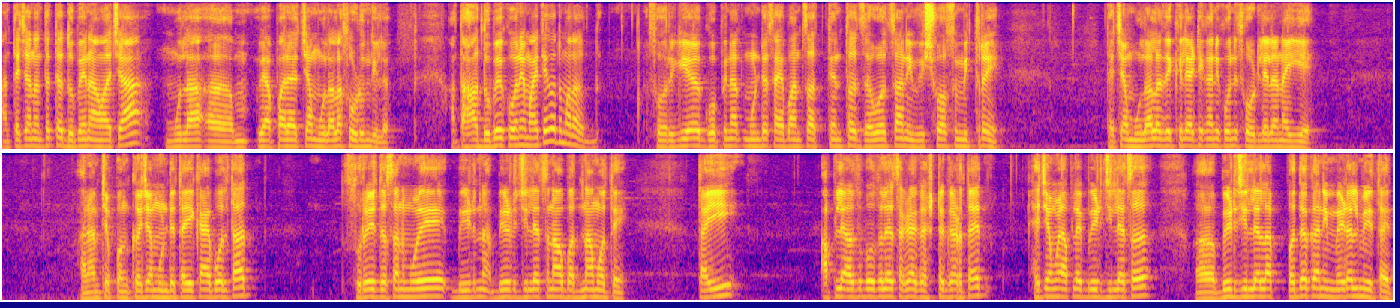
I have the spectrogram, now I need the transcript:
आणि त्याच्यानंतर त्या दुबे नावाच्या मुला व्यापाऱ्याच्या मुलाला सोडून दिलं. आता हा दुबे कोण आहे माहिती आहे का तुम्हाला? स्वर्गीय गोपीनाथ मुंडे साहेबांचा अत्यंत जवळचा आणि विश्वासू मित्र आहे. त्याच्या मुलाला देखील या ठिकाणी कोणी सोडलेलं नाही आहे आणि आमच्या पंकजा मुंडेताई काय बोलतात? सुरेश दसांमुळे बीड ना बीड जिल्ह्याचं नाव बदनाम होते. ताई आपल्या आजूबाजूला सगळ्या गोष्ट घडत आहेत ह्याच्यामुळे आपल्या बीड जिल्ह्याचं बीड जिल्ह्याला पदक आणि मेडल मिळत आहेत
